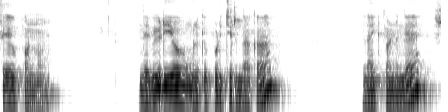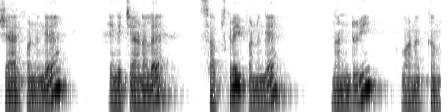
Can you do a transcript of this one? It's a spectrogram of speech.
சேவ் பண்ணோம் இந்த வீடியோ உங்களுக்கு பிடிச்சிருந்தாக்கா லைக் பண்ணுங்கள் ஷேர் பண்ணுங்கள் எங்கள் சேனலை சப்ஸ்கிரைப் பண்ணுங்கள் நன்றி வணக்கம்.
